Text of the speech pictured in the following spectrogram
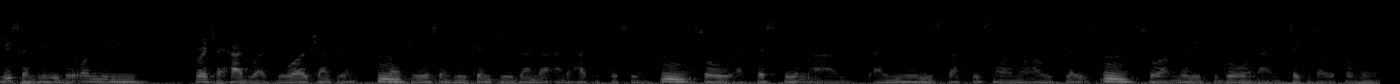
recently, the only threat I had was the world champion, Mm. but recently he came to Uganda and I had to face him. mm, So I faced him. Um, I knew his tactics. Now I know how he plays. mm. So I'm ready to go on and take it away from him.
